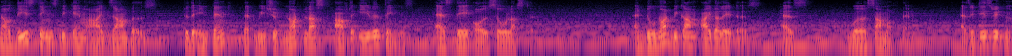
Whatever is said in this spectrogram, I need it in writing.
Now these things became our examples, to the intent that we should not lust after evil things as they also lusted. And do not become idolaters, as were some of them. As it is written,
